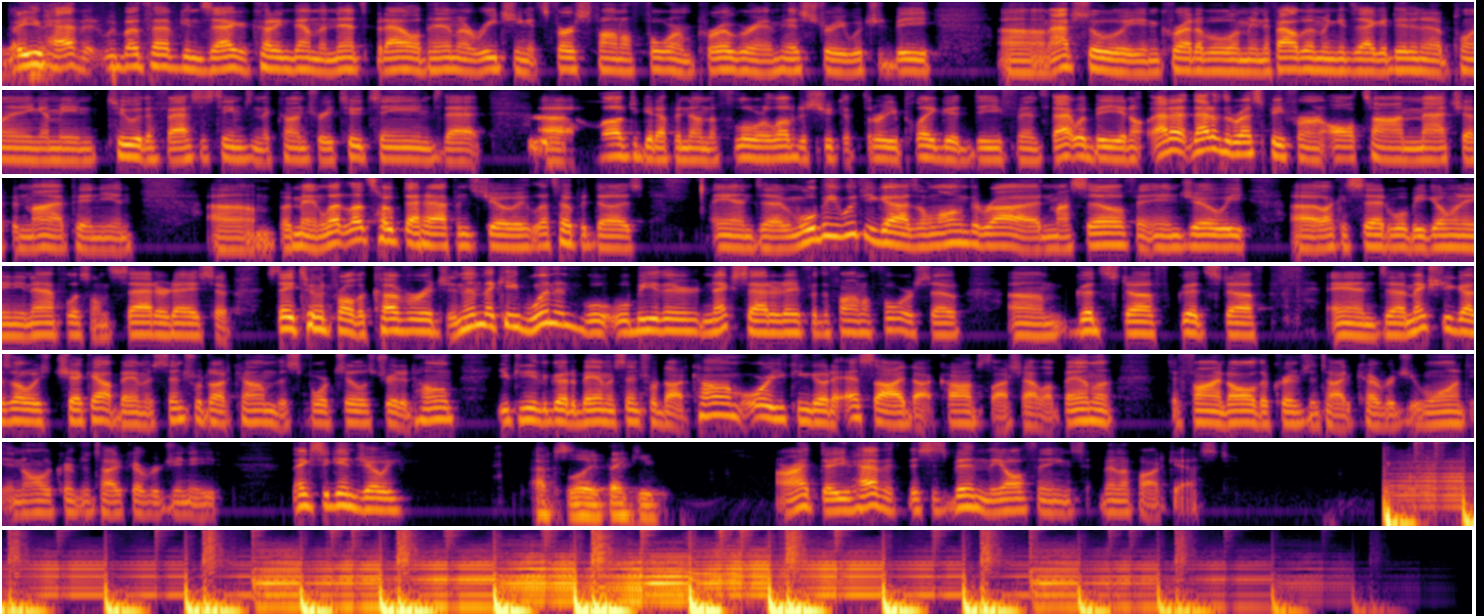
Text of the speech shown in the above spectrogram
There you have it. We both have Gonzaga cutting down the nets, but Alabama reaching its first Final Four in program history, which would be Um, absolutely incredible. I mean, if Alabama and Gonzaga did end up playing, I mean, two of the fastest teams in the country, two teams that uh, love to get up and down the floor, love to shoot the three, play good defense. That would be an, that that is the recipe for an all-time matchup, in my opinion. Um, but man, let, let's hope that happens, Joey. Let's hope it does. And uh, we'll be with you guys along the ride. Myself and, Joey, uh, like I said, we'll be going to Indianapolis on Saturday. So stay tuned for all the coverage. And then they keep winning. We'll, we'll be there next Saturday for the Final Four. So um, good stuff, good stuff. And uh, make sure you guys always check out BamaCentral.com, the Sports Illustrated home. You can either go to BamaCentral.com or you can go to SI.com slash Alabama to find all the Crimson Tide coverage you want and all the Crimson Tide coverage you need. Thanks again, Joey. Absolutely. Thank you. All right, there you have it. This has been the All Things Bama podcast.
